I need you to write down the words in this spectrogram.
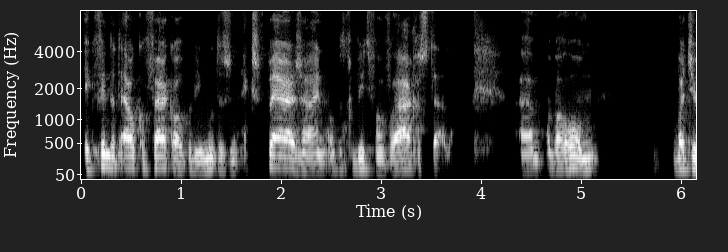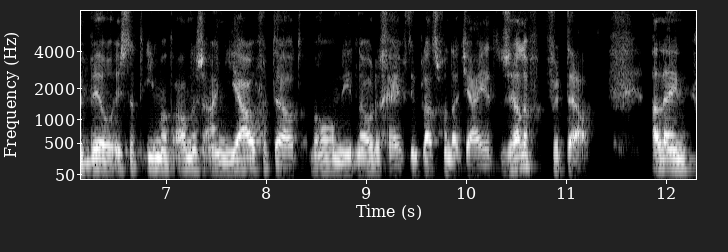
ik vind dat elke verkoper, die moet dus een expert zijn op het gebied van vragen stellen. Um, waarom? Wat je wil is dat iemand anders aan jou vertelt waarom hij het nodig heeft, in plaats van dat jij het zelf vertelt. Alleen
